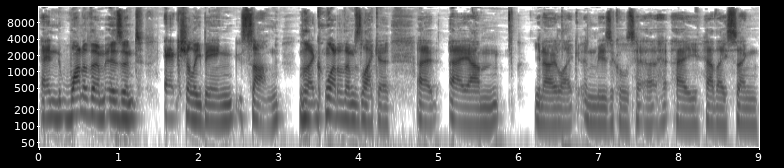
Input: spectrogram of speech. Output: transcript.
and one of them isn't actually being sung. Like one of them's like a a, a um you know like in musicals a, a how they sing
